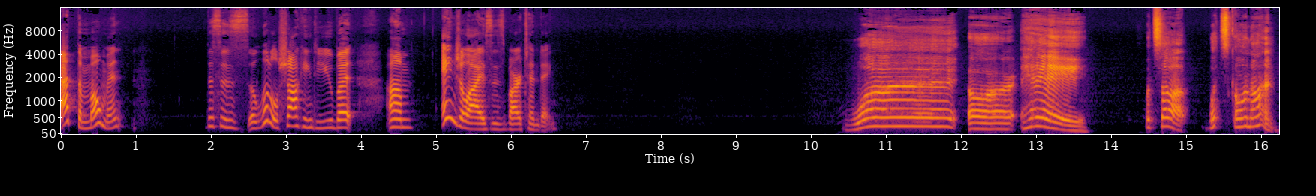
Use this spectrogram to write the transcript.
at the moment, this is a little shocking to you, but um, Angel Eyes is bartending. What? Or hey, what's up? What's going on?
